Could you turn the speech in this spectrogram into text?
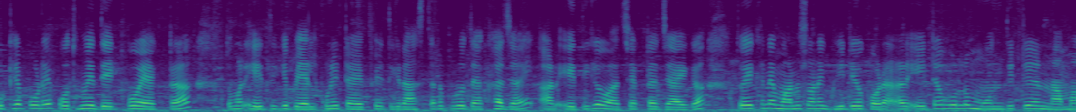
উঠে পড়ে প্রথমে দেখব একটা তোমার এইদিকে ব্যালকনি টাইপের এদিকে রাস্তাটা পুরো দেখা যায়। আর এদিকেও আছে একটা জায়গা। তো এখানে মানুষ অনেক ভিডিও করে। আর এটা হলো মন্দিরের নামা।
